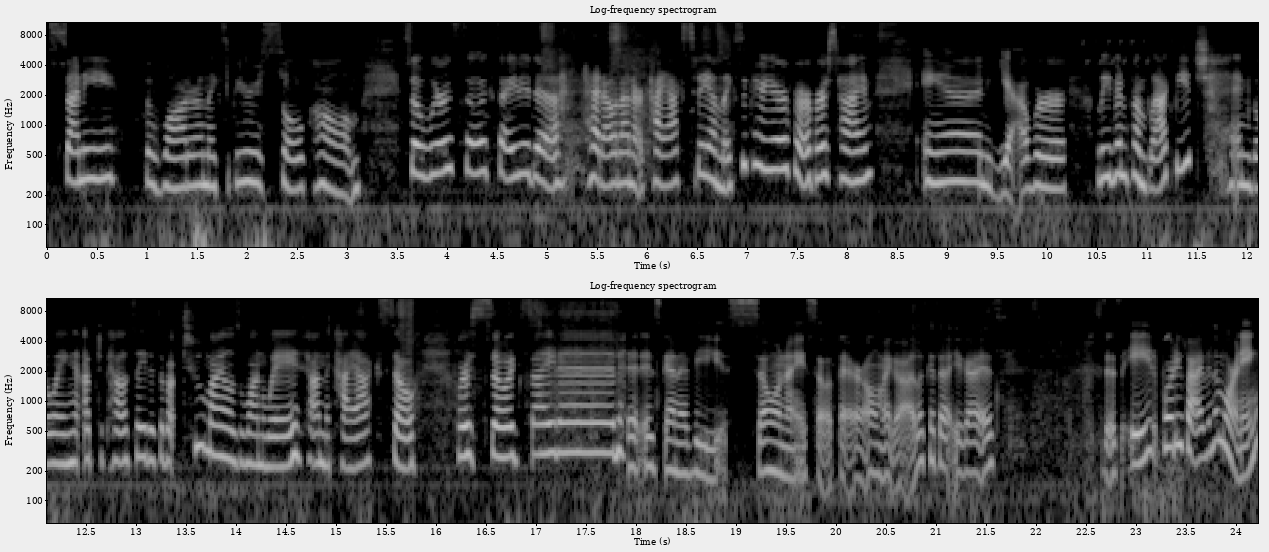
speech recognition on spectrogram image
sunny, the water on Lake Superior is so calm. So we're so excited to head out on our kayaks today on Lake Superior for our first time. And yeah, we're leaving from Black Beach and going up to Palisade. It's about two miles one way on the kayaks. So we're so excited. It is gonna be so nice out there. Oh my God, look at that, you guys. It's 8.45 in the morning.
